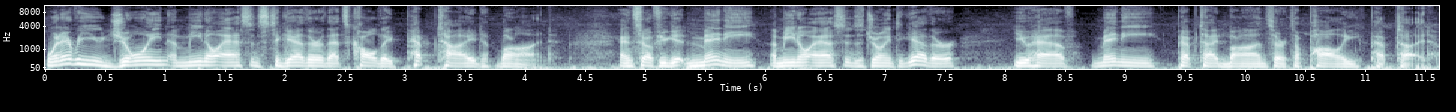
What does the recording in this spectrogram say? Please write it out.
Whenever you join amino acids together, that's called a peptide bond. And so if you get many amino acids joined together, you have many peptide bonds, or it's a polypeptide.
